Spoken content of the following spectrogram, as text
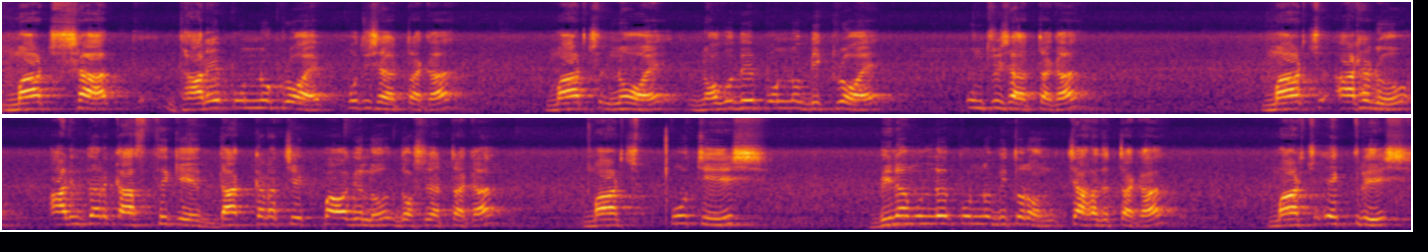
মার্চ সাত, ধারে পণ্য ক্রয় পঁচিশ হাজার টাকা, মার্চ নয়, নগদে পণ্য বিক্রয় উনত্রিশ হাজার টাকা, মার্চ আঠারো আনিতার কাছ থেকে দাগ কাটা চেক পাওয়া গেল দশ হাজার টাকা, মার্চ পঁচিশ, বিনামূল্যে পণ্য বিতরণ চার হাজার টাকা, মার্চ একত্রিশ,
